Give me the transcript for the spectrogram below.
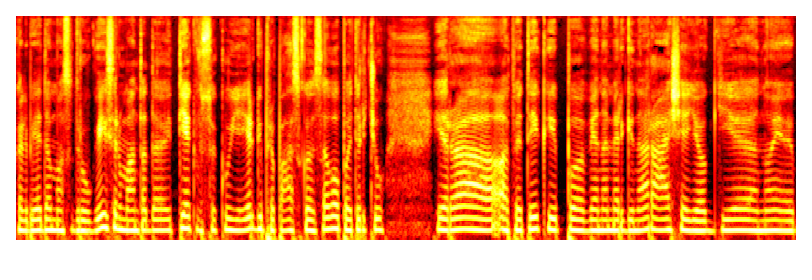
kalbėdama su draugais ir man tada tiek visokių jie irgi pripasakojo savo patirčių yra apie tai, kaip viena mergina rašė, jog ji nuėjo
